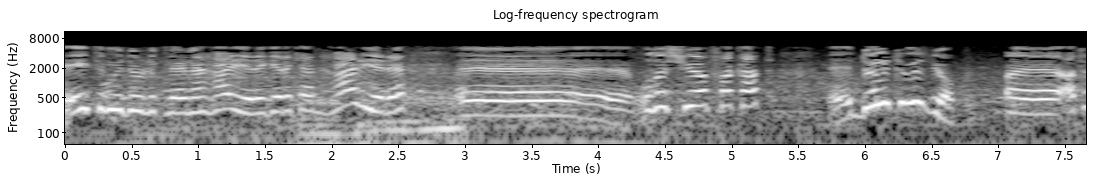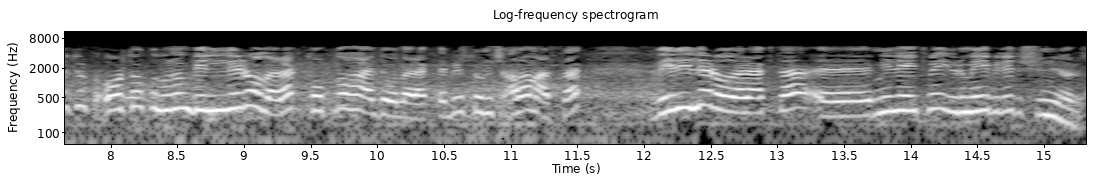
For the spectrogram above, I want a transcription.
eğitim müdürlüklerine her yere gereken her yere e, ulaşıyor fakat e, dönütümüz yok. E, Atatürk Ortaokulu'nun velileri olarak toplu halde olarak da bir sonuç alamazsak veliler olarak da e, milli eğitime yürümeyi bile düşünüyoruz.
